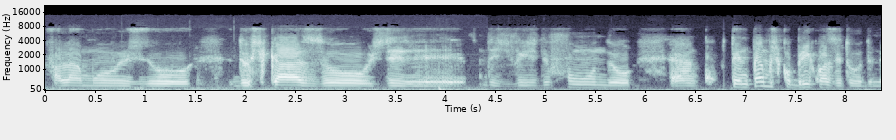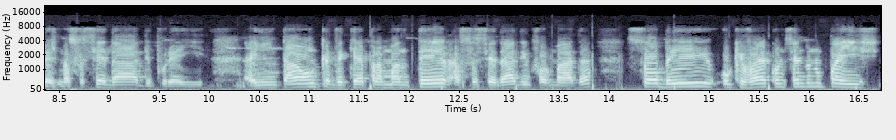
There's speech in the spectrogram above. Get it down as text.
falamos do, dos casos de desvios de fundo, um, tentamos cobrir quase tudo mesmo, a sociedade por aí. Então, quer dizer que é para manter a sociedade informada sobre o que vai acontecendo no país.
